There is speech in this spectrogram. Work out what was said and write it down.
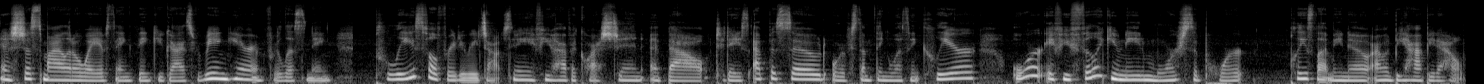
And it's just my little way of saying thank you guys for being here and for listening. Please feel free to reach out to me if you have a question about today's episode or if something wasn't clear or if you feel like you need more support. Please let me know. I would be happy to help.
